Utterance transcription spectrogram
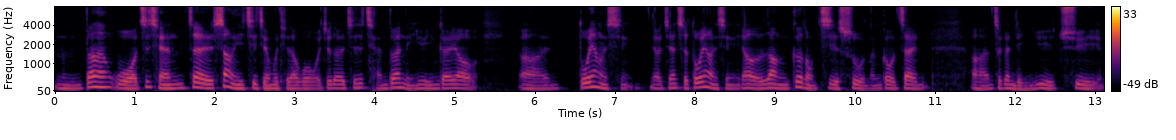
嗯，当然，我之前在上一期节目提到过，我觉得其实前端领域应该要呃多样性，要坚持多样性，要让各种技术能够在啊这个领域去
